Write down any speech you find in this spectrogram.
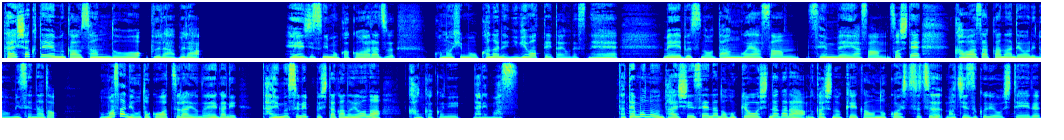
帝釈天へ向かう参道をブラブラ。平日にもかかわらずこの日もかなり賑わっていたようですね。名物の団子屋さんせんべい屋さんそして川魚料理のお店などもうまさに「男はつらいよ」の映画にタイムスリップしたかのような感覚になります建物の耐震性など補強をしながら昔の景観を残しつつ街づくりをしている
